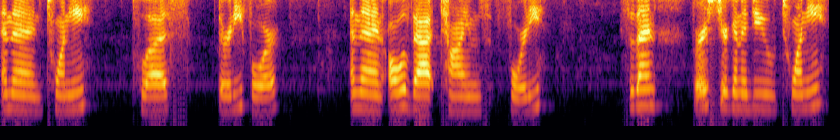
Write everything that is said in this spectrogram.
and then 20 plus 34, and then all of that times 40. So then first you're going to do 20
